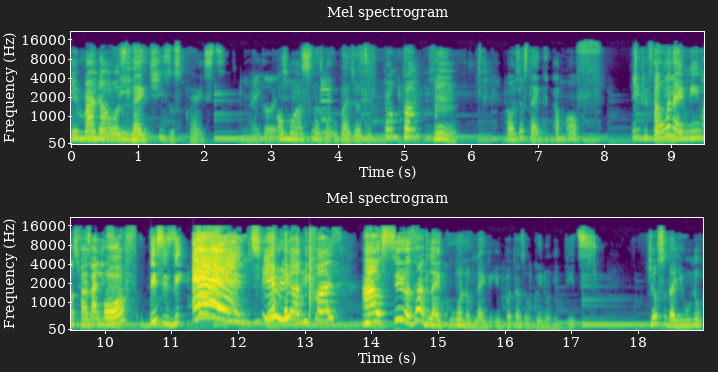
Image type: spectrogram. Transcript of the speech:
a random and I was thing. like, Jesus Christ. oh my god. Almost as soon as my Uber just did pam pam, hmm. I was just like, I'm off. Thank you for and when I mean I'm off, this is the end. period because because serious, that's like one of like the importance of going on a date. Just so that you know,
